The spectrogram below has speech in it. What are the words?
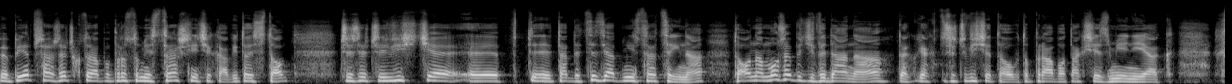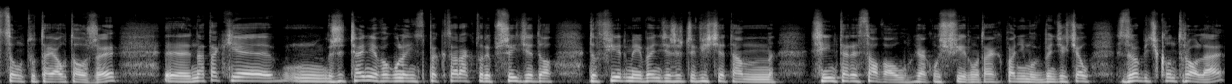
e, pierwsza rzecz, która po prostu mnie strasznie ciekawi, to jest to, czy rzeczywiście w ta decyzja administracyjna, to ona może być wydana, tak jak rzeczywiście to, to prawo tak się zmieni, jak chcą tutaj autorzy, na takie mm, życzenie w ogóle inspektora, który przyjdzie do, do firmy i będzie rzeczywiście tam się interesował jakąś firmą, tak jak pani mówi, będzie chciał zrobić kontrolę,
